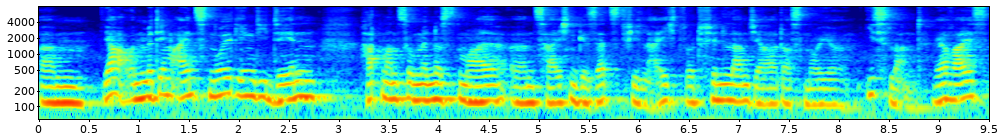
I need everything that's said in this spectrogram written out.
Ähm, ja, und mit dem 1-0 gegen die Dänen hat man zumindest mal äh, ein Zeichen gesetzt. Vielleicht wird Finnland ja das neue Island. Wer weiß.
